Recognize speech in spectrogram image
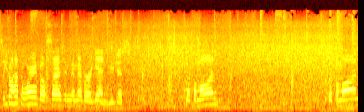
So you don't have to worry about sizing them ever again. You just clip them on, clip them on.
